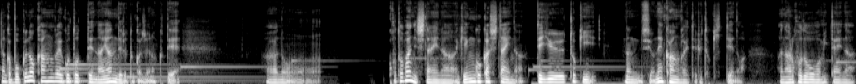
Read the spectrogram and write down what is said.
なんか僕の考え事って悩んでるとかじゃなくてあの言葉にしたいな言語化したいなっていう時なんですよね考えてる時っていうのは。あなるほどみたいな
